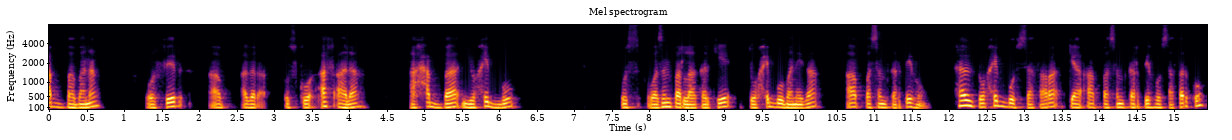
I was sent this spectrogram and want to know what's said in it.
हब्बा बना और फिर अब अगर उसको अफ़ आला अहब्बा युहिब्बु उस वज़न पर ला करके तो हिब्बु बनेगा, आप पसंद करते हो। हल तो हिब्बु सफ़रा क्या आप पसंद करते हो सफ़र को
